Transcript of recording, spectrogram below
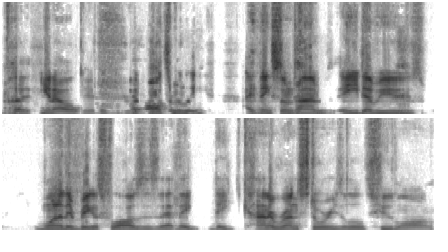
but you know, Yeah, but ultimately, I think sometimes AEW's one of their biggest flaws is that they they kind of run stories a little too long.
